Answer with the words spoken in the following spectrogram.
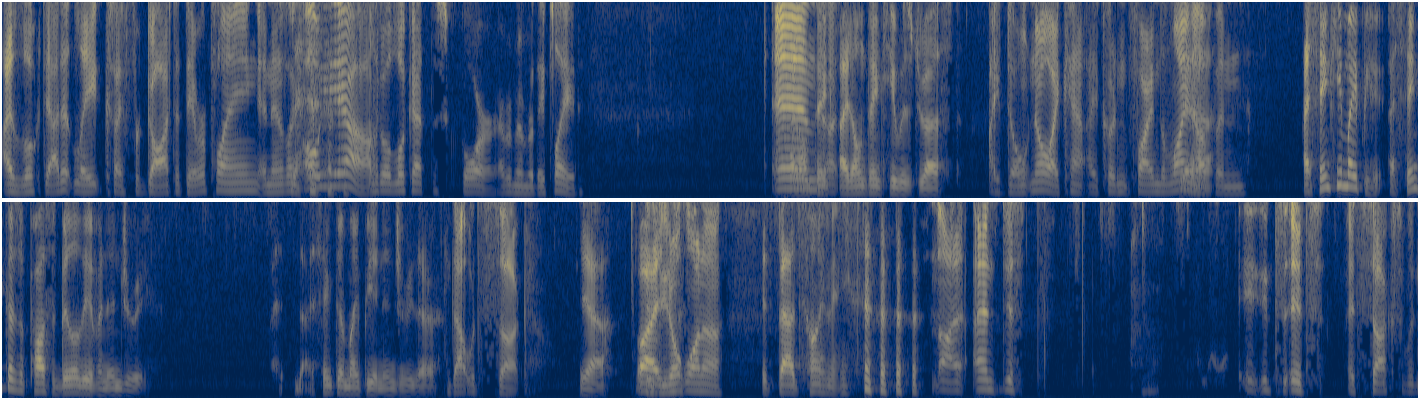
I looked at it late because I forgot that they were playing, and then I was like, oh yeah, I'm gonna go look at the score. I remember they played. I And don't think I don't think he was dressed. I don't know. I can't. I couldn't find the lineup, and I think he might be. I think there's a possibility of an injury. I, I think there might be an injury there. that would suck Yeah. because Well, you don't want to. It's bad timing. No, and just it- it's it's it sucks with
